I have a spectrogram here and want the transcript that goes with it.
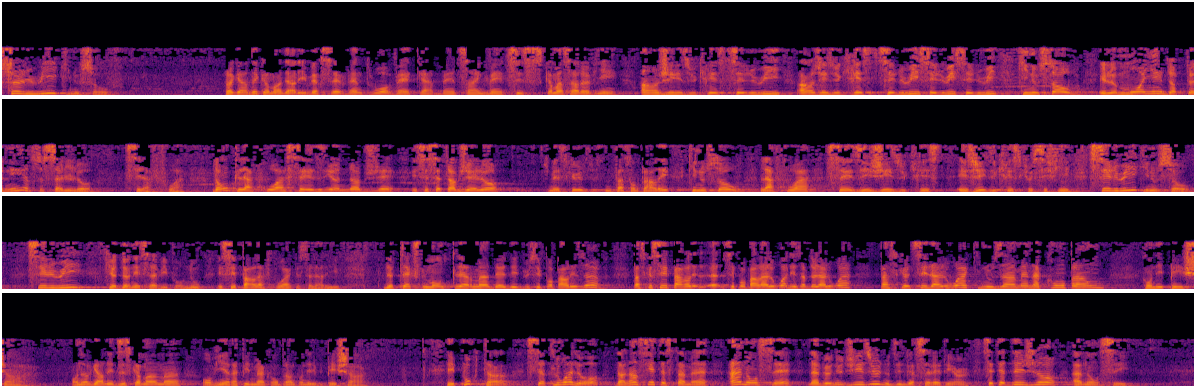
celui qui nous sauve. Regardez comment dans les versets 23, 24, 25, 26, comment ça revient. En Jésus-Christ, c'est lui, en Jésus-Christ, c'est lui, c'est lui, c'est lui qui nous sauve. Et le moyen d'obtenir ce salut-là, c'est la foi. Donc la foi saisit un objet, et c'est cet objet-là, je m'excuse, c'est une façon de parler, qui nous sauve. La foi saisit Jésus-Christ et Jésus-Christ crucifié. C'est lui qui nous sauve. C'est lui qui a donné sa vie pour nous, et c'est par la foi que cela arrive. Le texte montre clairement dès le début, c'est pas par les œuvres, parce que c'est par, euh, pas par la loi, les œuvres de la loi, parce que c'est la loi qui nous amène à comprendre qu'on est pécheur. On a regardé les dix commandements, on vient rapidement à comprendre qu'on est pécheurs. Et pourtant, cette loi-là, dans l'Ancien Testament, annonçait la venue de Jésus, nous dit le verset 21. C'était déjà annoncé.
